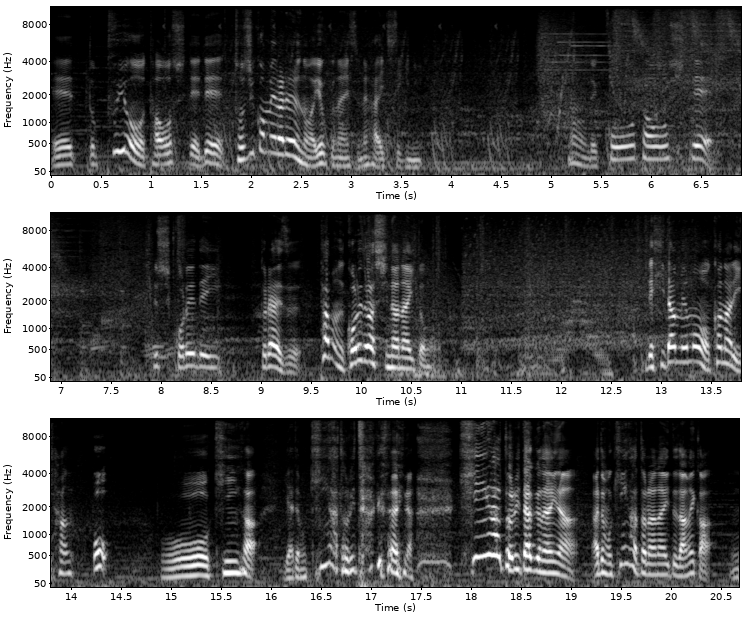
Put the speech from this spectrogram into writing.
えー、っと、ぷよを倒して、で、閉じ込められるのは良くないですよね、配置的に。なので、こう倒して、よし、これでいい。とりあえず、多分これでは死なないと思う。で、火ダメもかなり半、おおー、金波。いや、でも金波取りたくないな。金波取りたくないな。あ、でも金波取らないとダメか。うー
